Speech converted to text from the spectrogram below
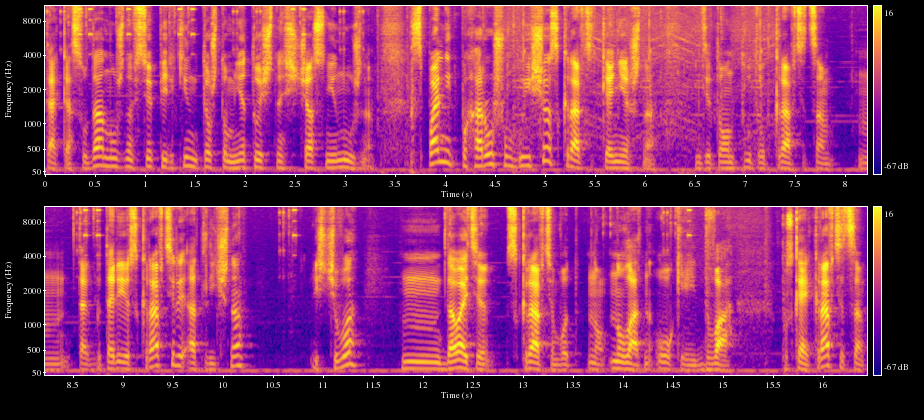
Так, а сюда нужно все перекинуть, то, что мне точно сейчас не нужно. Спальник по-хорошему бы еще скрафтить, конечно. Где-то он тут вот крафтится. Так, батарею скрафтили, отлично. Из чего? давайте скрафтим вот, ну, ну ладно, окей, два. Пускай крафтится.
